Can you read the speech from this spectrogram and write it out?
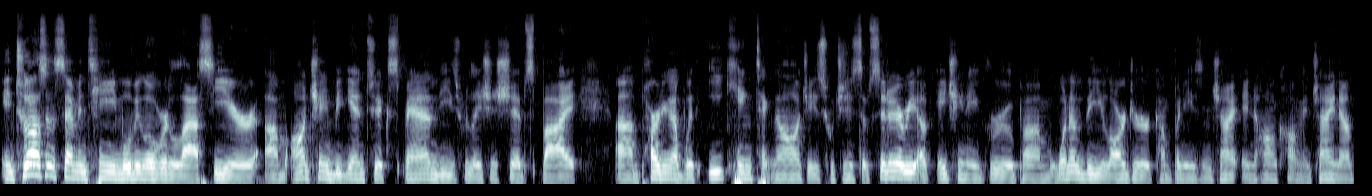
In 2017, moving over to last year, um, OnChain began to expand these relationships by um, partnering up with eKing Technologies, which is a subsidiary of HNA Group, um, one of the larger companies in China, in Hong Kong and China.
